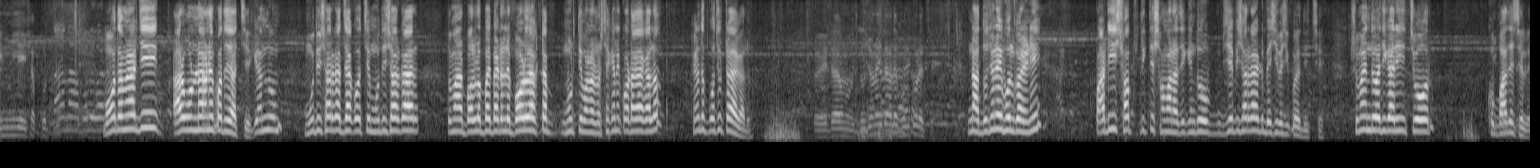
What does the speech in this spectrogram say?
ঋণ নিয়ে এইসব করছে? মমতা ব্যানার্জি আরও উন্নয়নের পথে যাচ্ছে। কিন্তু মোদী সরকার যা করছে মোদী সরকার তোমার বল্লভভাই প্যাটেলের বড় একটা মূর্তি বানানো সেখানে ক টাকা গেল? সেখানে তো প্রচুর টাকা গেল। তো এটা দুজনেই তাহলে ভুল করেছে? না দুজনেই ভুল করেনি। পার্টি সব দিক থেকে সমান আছে কিন্তু বিজেপি সরকার একটু বেশি বেশি করে দিচ্ছে। শুভেন্দু অধিকারী চোর খুব বাজে ছেলে।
